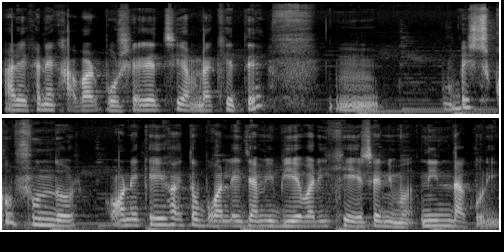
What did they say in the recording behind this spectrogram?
আর এখানে খাবার বসে গেছি আমরা খেতে। উম, বেশ খুব সুন্দর। অনেকেই হয়তো বলে যে আমি বিয়েবাড়ি খেয়ে এসে নিম- নিন্দা করি।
